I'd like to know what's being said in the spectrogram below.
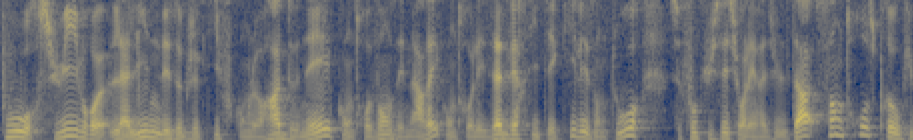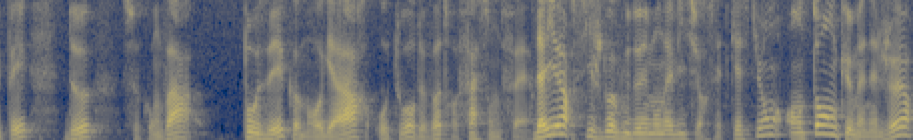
pour suivre la ligne des objectifs qu'on leur a donnés contre vents et marées, contre les adversités qui les entourent, se focuser sur les résultats sans trop se préoccuper de ce qu'on va poser comme regard autour de votre façon de faire. D'ailleurs, si je dois vous donner mon avis sur cette question, en tant que manager,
